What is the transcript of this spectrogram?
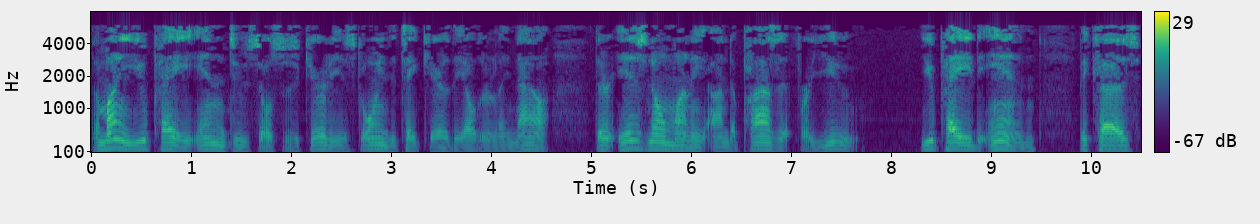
The money you pay into Social Security is going to take care of the elderly now. There is no money on deposit for you. You paid in because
